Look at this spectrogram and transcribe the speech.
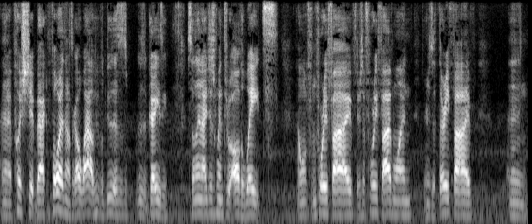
and then I pushed it back and forth, and I was like, oh wow, people do this. This is, this is crazy. So then I just went through all the weights. I went from 45. There's a 45 one. There's a 35, and then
